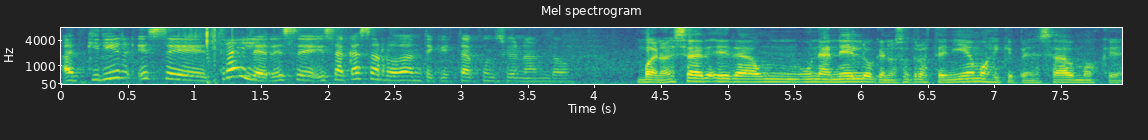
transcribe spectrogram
adquirir ese tráiler, esa casa rodante que está funcionando? Bueno, ese era un, anhelo que nosotros teníamos y que pensábamos que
